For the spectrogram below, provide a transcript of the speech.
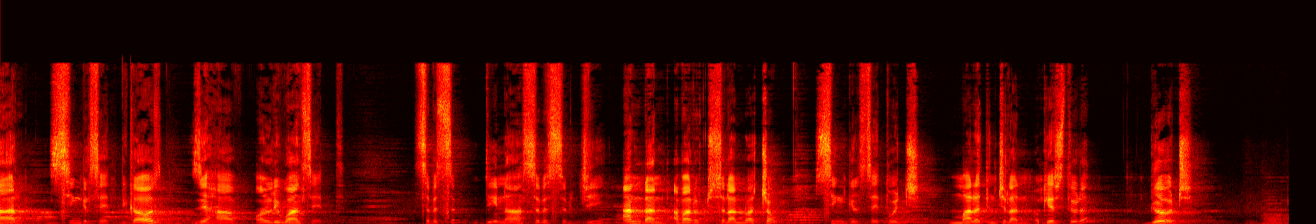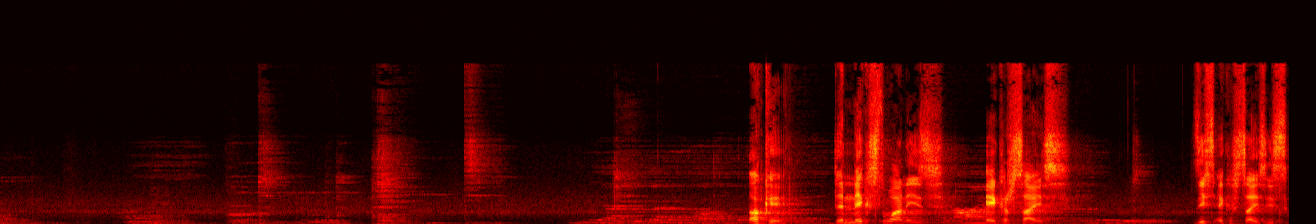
are single set because they have only one set. ስብስብ ዲ እና ስብስብ ጂ አንዳንድ አባሎች ስላሏቸው ሲንግል ሴቶች ማለት እንችላለን። ኦኬ ስቱደንት ጉድ Okay, the next one is exercise. This exercise is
